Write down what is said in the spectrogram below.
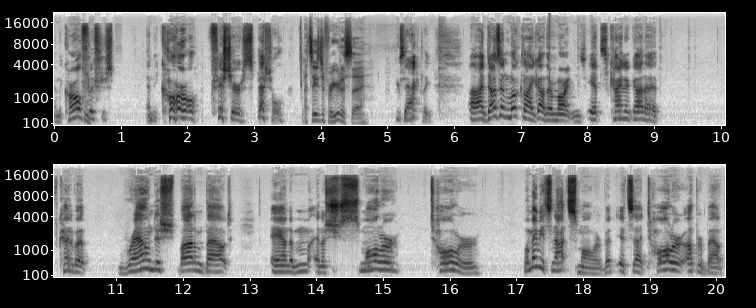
And the Carl hmm. Fischer and the Carl Fischer special. That's easy for you to say. Exactly. Uh, doesn't look like other Martins. It's kind of got a kind of a roundish bottom bout and a, and a smaller, taller well, maybe it's not smaller, but it's a taller upper bout,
